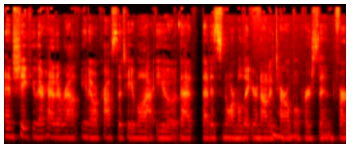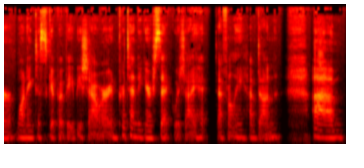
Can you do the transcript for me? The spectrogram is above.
and shaking their head around, you know, across the table at you that, that it's normal that you're not a mm-hmm. terrible mm-hmm. person for wanting to skip a baby shower and pretending you're sick, which I definitely have done. Um,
